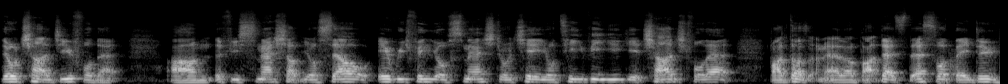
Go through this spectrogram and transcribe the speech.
they'll charge you for that. Um, if you smash up your cell, everything you've smashed, your chair, your TV, you get charged for that. But it doesn't matter. But that's that's what they do.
